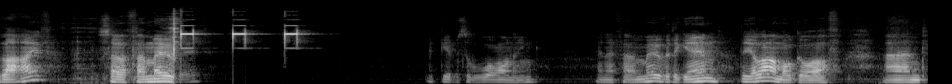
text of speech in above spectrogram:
live. So if I move it, it gives a warning. And if I move it again, the alarm will go off. And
